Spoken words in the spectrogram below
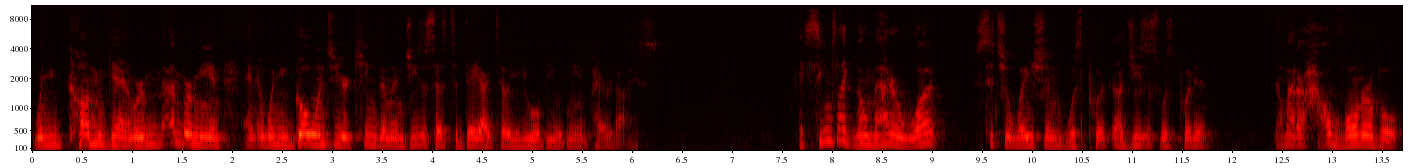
when you come again. Remember me and, and when you go into your kingdom. And Jesus says, Today I tell you, you will be with me in paradise. It seems like no matter what situation was put, uh, Jesus was put in, no matter how vulnerable,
